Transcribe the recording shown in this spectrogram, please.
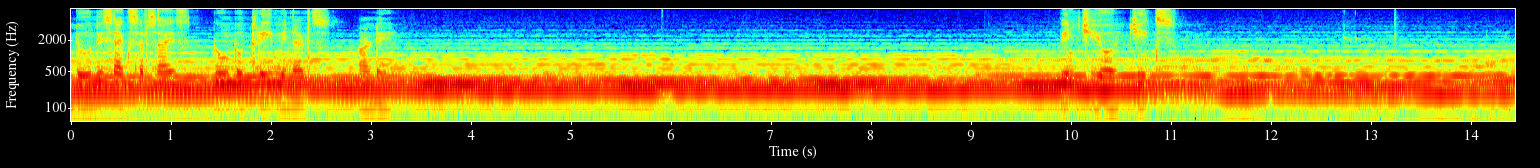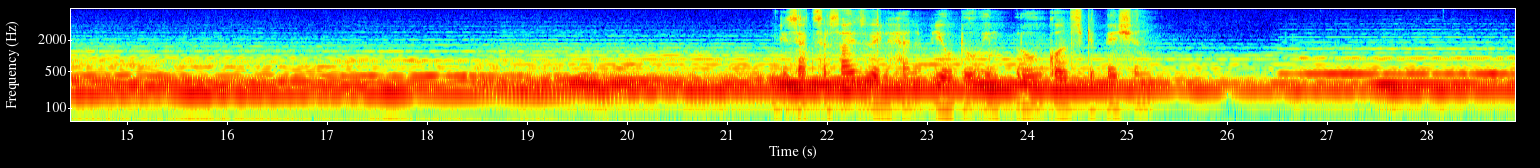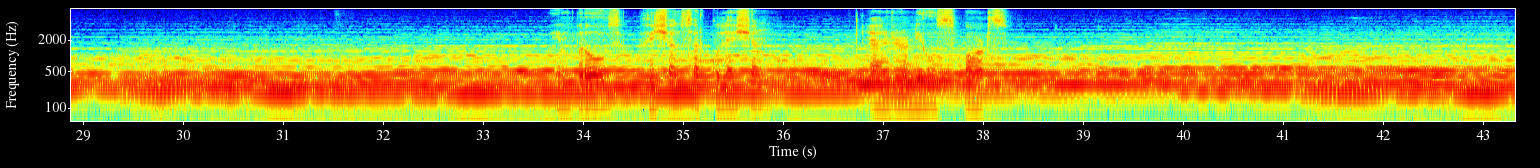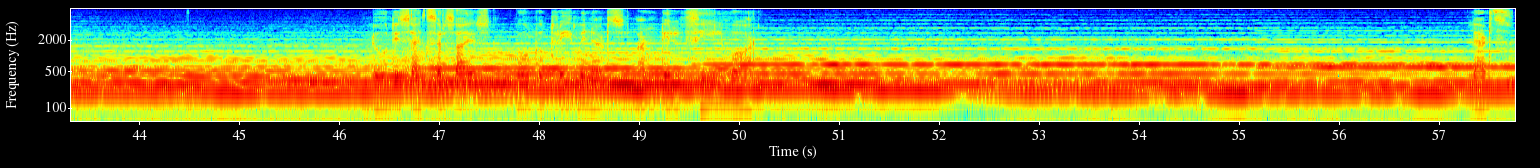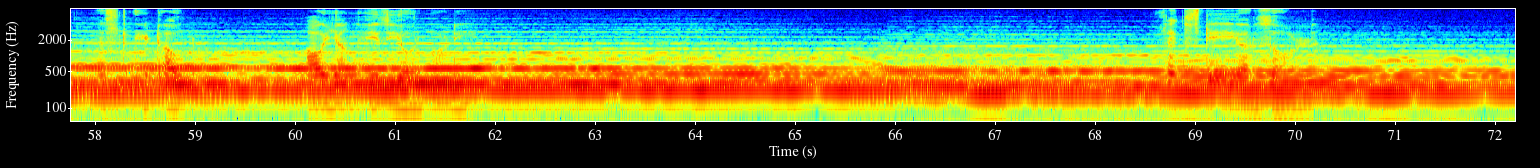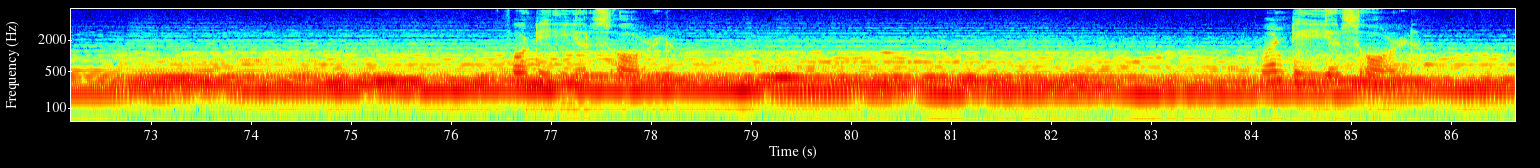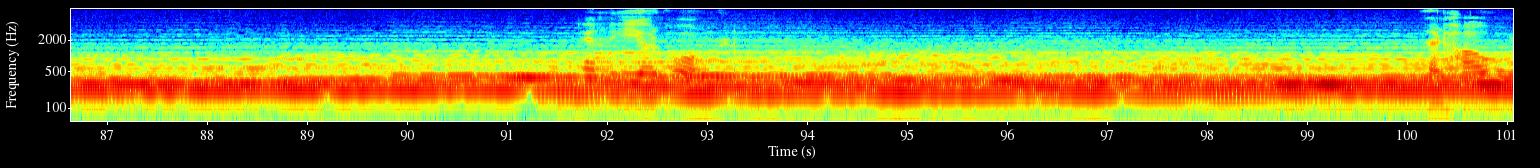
Do this exercise 2 to 3 minutes a day. Pinch your cheeks. This exercise will help you to improve constipation. Improves facial circulation and reduce spots. This exercise 2 to 3 minutes until feel warm. Let's test it out. How young is your body? Sixty years old. Forty years old. Twenty years old. Ten year old. And how old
